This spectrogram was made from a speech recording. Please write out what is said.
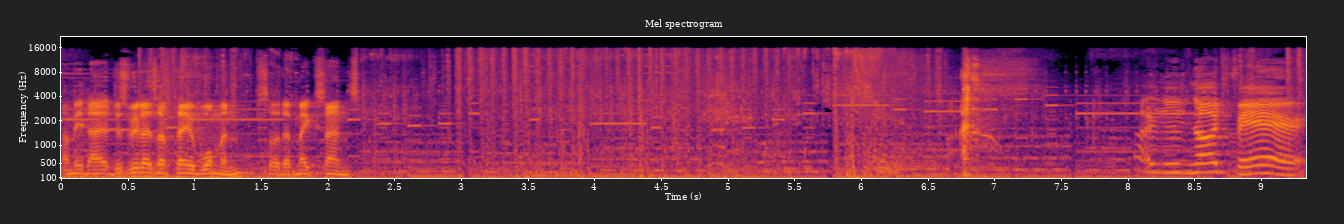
I mean, I just realized I play a woman, so that makes sense. This is not fair.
